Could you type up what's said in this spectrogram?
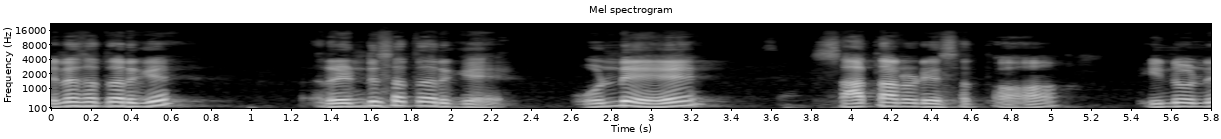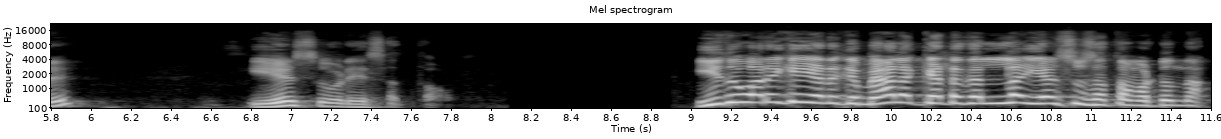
என்ன சத்தம் இருக்குது ரெண்டு சத்தம் இருக்குது ஒன்று சாத்தானுடைய சத்தம். இன்னொன்று இயேசுடைய சத்தம். இதுவரைக்கும் எனக்கு மேலே கேட்டதெல்லாம் இயேசு சத்தம் மட்டும்தான்.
